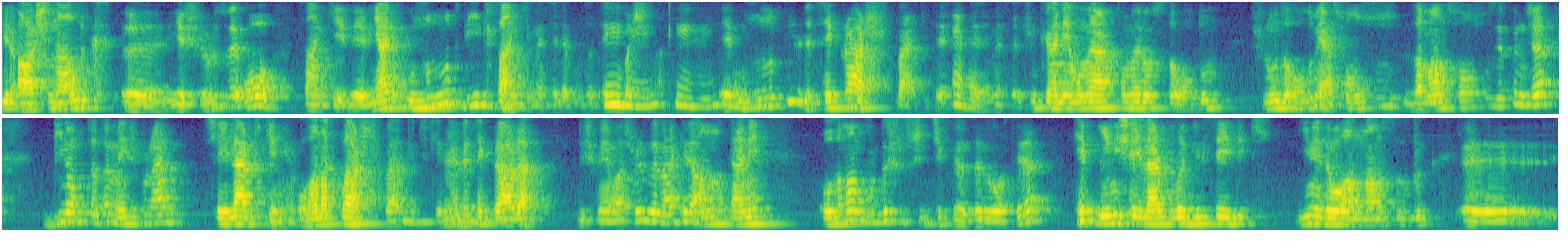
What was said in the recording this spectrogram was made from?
bir aşinalık e, yaşıyoruz ve o sanki. Yani uzunluk değil sanki mesele burada tek başına. hı hı. E, uzunluk değil de tekrar belki de Evet. e, mesela. Çünkü hani Homer, Homeros'ta oldum, şunu da oldum yani sonsuz zaman sonsuz yapınca bir noktada mecburen şeyler tükeniyor. Olanaklar belki tükeniyor Hı. ve tekrara düşmeye başlıyoruz ve belki de anla- yani o zaman burada şu çıkıyor tabii ortaya. Hep yeni şeyler bulabilseydik yine de o anlamsızlık e,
